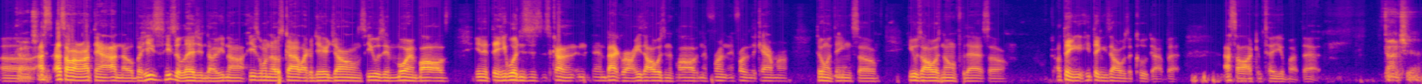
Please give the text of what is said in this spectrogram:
uh, gotcha. that's, that's all I think I know. But he's he's a legend though. You know, he's one of those guys like a Jerry Jones. He was in more involved in the thing. He wasn't just kind of in, in background. He's always involved in the front in front of the camera doing things. So he was always known for that. So I think he thinks he's always a cool guy. But that's all I can tell you about that. Gotcha.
